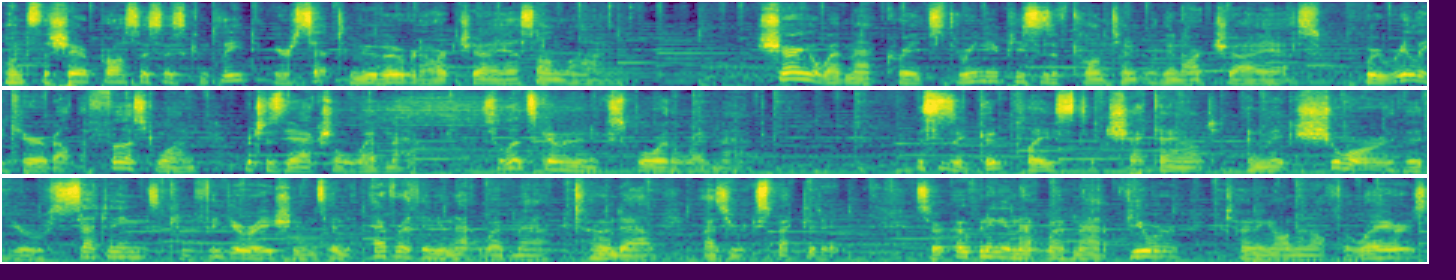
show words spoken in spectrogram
Once the share process is complete, you're set to move over to ArcGIS Online. Sharing a web map creates three new pieces of content within ArcGIS. We really care about the first one, which is the actual web map. So let's go in and explore the web map. This is a good place to check out and make sure that your settings, configurations, and everything in that web map turned out as you expected it. So opening in that web map viewer, turning on and off the layers,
